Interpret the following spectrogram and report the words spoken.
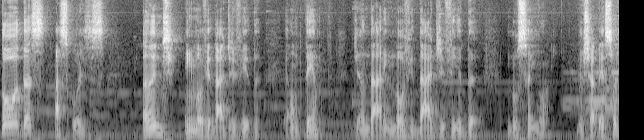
Todas as coisas. Ande em novidade de vida. É um tempo de andar em novidade de vida no Senhor. Deus te abençoe.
